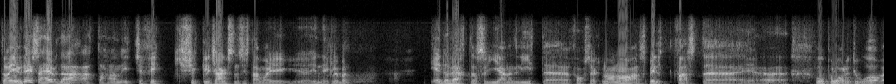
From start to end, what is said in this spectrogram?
Det er jo de som hevder at han ikke fikk skikkelig sjansen sist han var inne i klubben er det verdt å gi han en lite forsøk nå? Nå har han spilt fast uh, på lån i to år.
